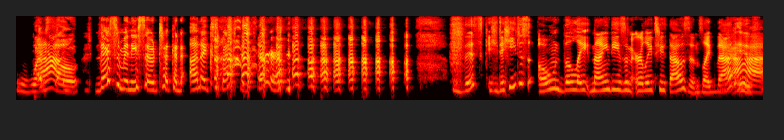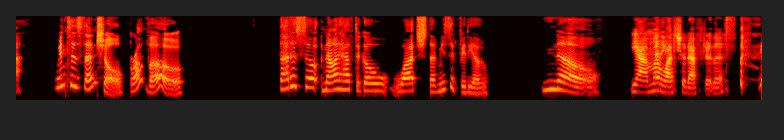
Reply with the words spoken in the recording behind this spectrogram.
Wow. this minisode took an unexpected turn. this he, he just owned the late 90s and early 2000s. Like that yeah. is quintessential. Bravo. That is so now I have to go watch the music video. No. Yeah, I'm gonna anyway. watch it after this.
